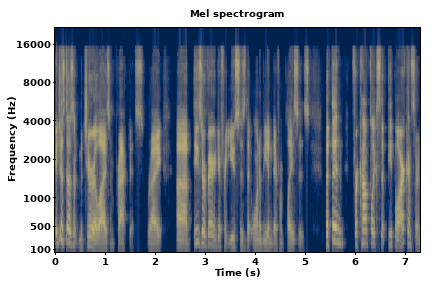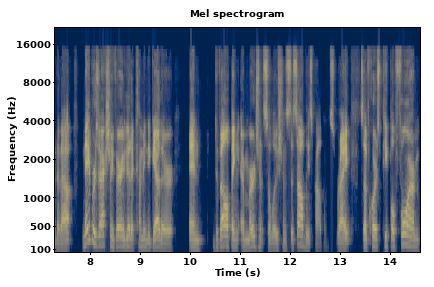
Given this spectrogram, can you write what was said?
it just doesn't materialize in practice, right? Uh, these are very different uses that want to be in different places. But then for conflicts that people are concerned about, neighbors are actually very good at coming together and developing emergent solutions to solve these problems, right? So of course, people form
